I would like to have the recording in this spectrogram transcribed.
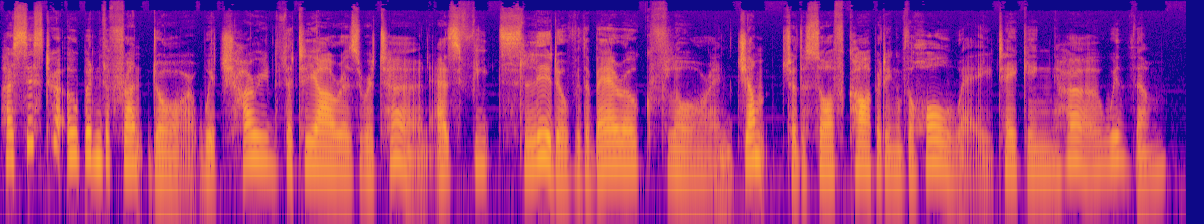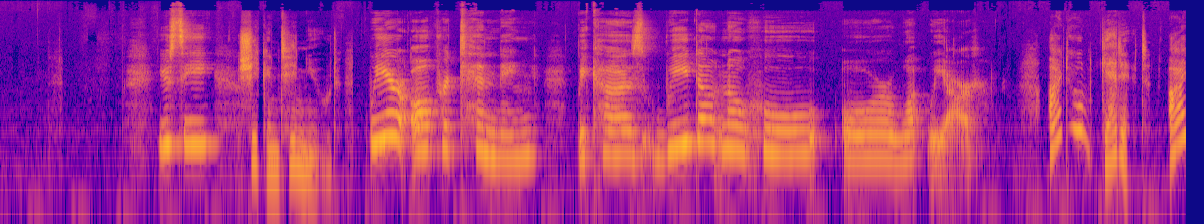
Her sister opened the front door, which hurried the tiara's return as feet slid over the bare oak floor and jumped to the soft carpeting of the hallway, taking her with them. You see, she continued, we're all pretending because we don't know who or what we are. I don't get it. I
